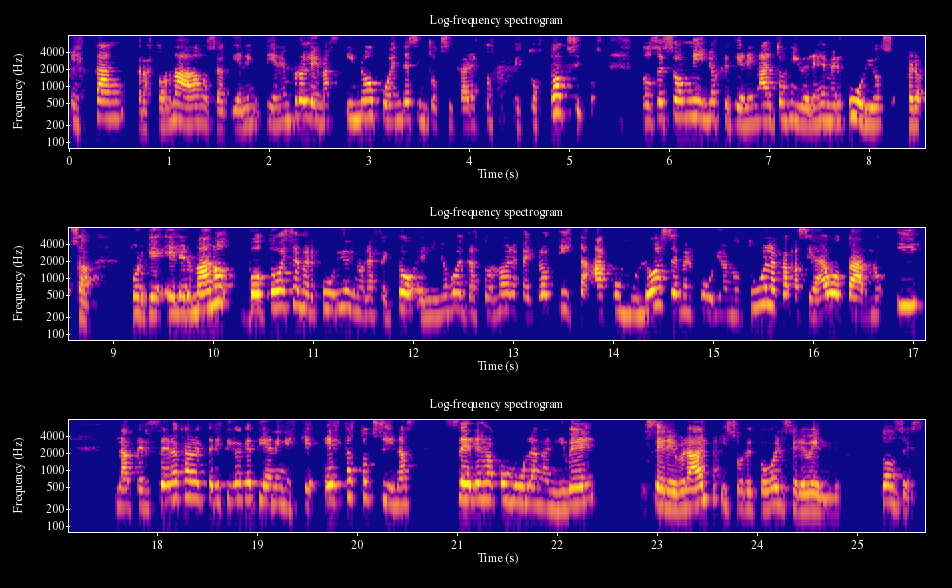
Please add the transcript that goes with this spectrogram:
están trastornadas, o sea, tienen, tienen problemas y no pueden desintoxicar estos, estos tóxicos. Entonces son niños que tienen altos niveles de mercurios, pero, o sea, porque el hermano botó ese mercurio y no le afectó. El niño con el trastorno del espectro autista acumuló ese mercurio, no tuvo la capacidad de botarlo y la tercera característica que tienen es que estas toxinas se les acumulan a nivel cerebral y sobre todo el cerebelo. Entonces,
